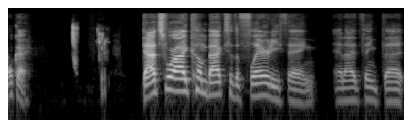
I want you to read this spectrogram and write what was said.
okay. That's where I come back to the Flaherty thing, and I think that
